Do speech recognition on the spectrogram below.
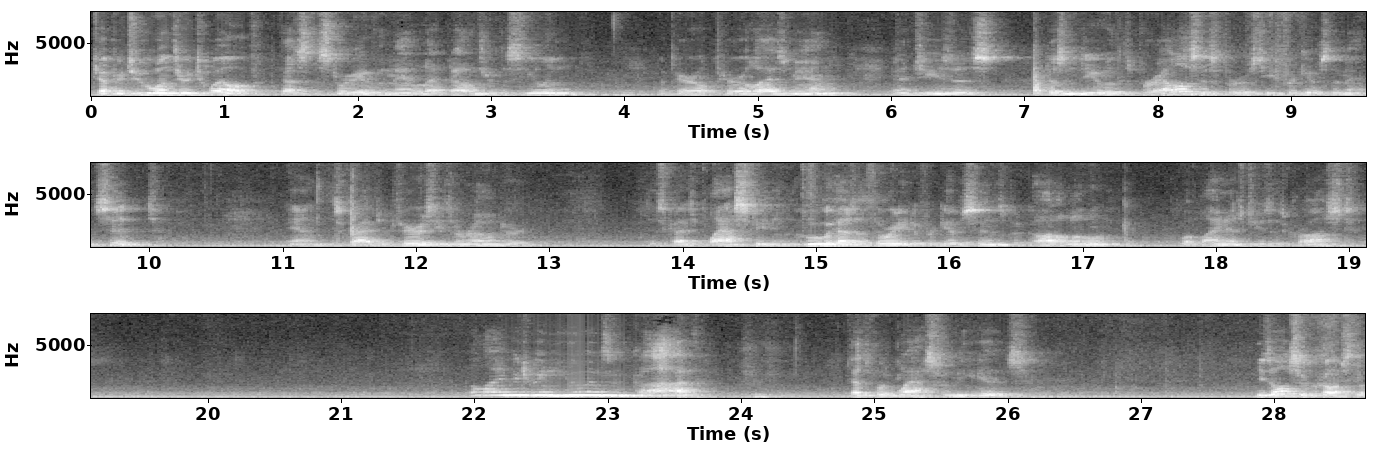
Chapter 2, 1 through 12, that's the story of the man let down through the ceiling, the paralyzed man, and Jesus doesn't deal with his paralysis first, he forgives the man's sins. And the scribes and Pharisees around are, this guy's blaspheming. Who has authority to forgive sins but God alone? What line has Jesus crossed? the line between humans and God. That's what blasphemy is. He's also crossed the,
